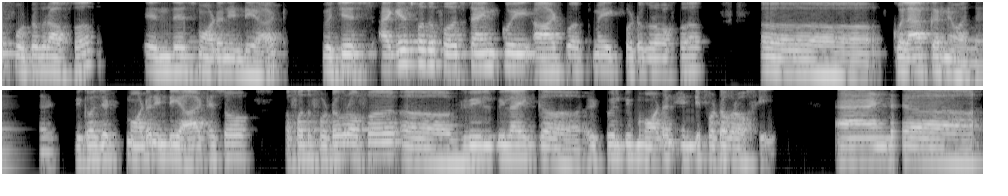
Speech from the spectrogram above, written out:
Photographer in this modern India art which is I guess for the first time कोई artwork में एक photographer uh, collab करने वाला है because it modern India art है so for the photographer uh, will be like uh, it will be modern indie photography and uh,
